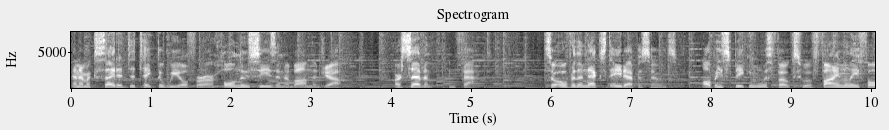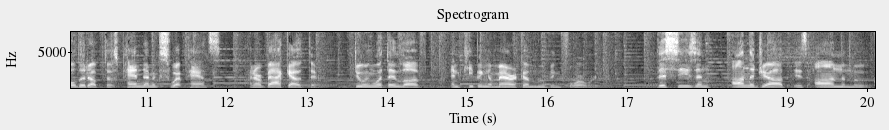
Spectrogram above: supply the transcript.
and I'm excited to take the wheel for our whole new season of On the Job. Our seventh, in fact. So, over the next eight episodes, I'll be speaking with folks who have finally folded up those pandemic sweatpants and are back out there doing what they love, and keeping America moving forward. This season, On the Job is on the move.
